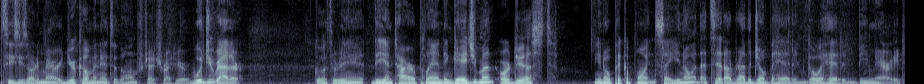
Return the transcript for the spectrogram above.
Cece's already married. You're coming into the home stretch right here. Would you rather go through the, the entire planned engagement or just, you know, pick a point and say, you know what, that's it. I'd rather jump ahead and go ahead and be married.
